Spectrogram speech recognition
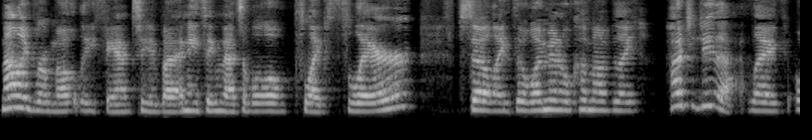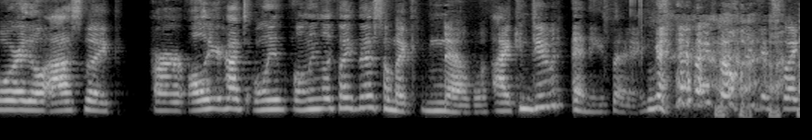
not like remotely fancy, but anything that's a little like flair. So like the women will come up like, "How'd you do that?" Like, or they'll ask like, "Are all your hats only only look like this?" I'm like, "No, I can do anything." I feel like it's like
